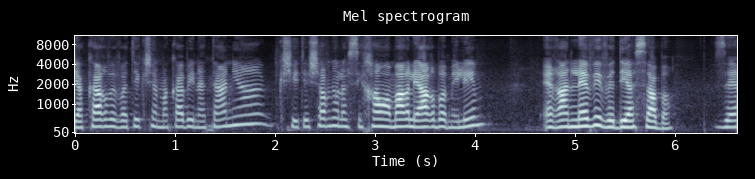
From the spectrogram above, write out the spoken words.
יקר וותיק של מכבי נתניה, כשהתיישבנו לשיחה הוא אמר לי ארבע מילים, ערן לוי ודיה סבא. זה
